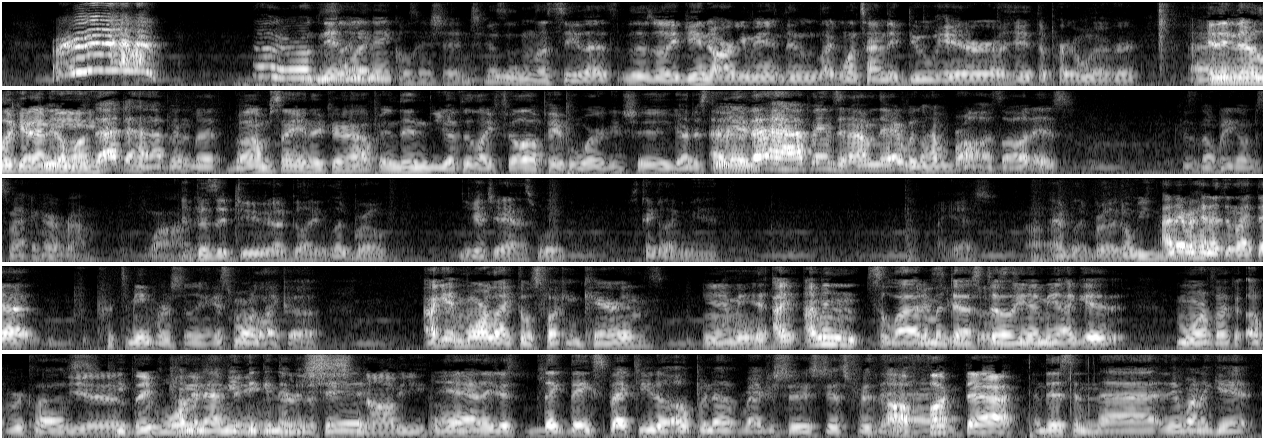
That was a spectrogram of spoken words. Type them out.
Oh, nibbling ankles and shit. Because let's see that there's like get an argument, then like one time they do hit her or hit the per whoever, and then they're looking at we me. don't want that to happen, but But I'm saying it could happen. Then you have to like fill out paperwork and shit. You got to stay. I mean, like- if that happens and I'm there, we're gonna have a brawl. That's all it is. Because nobody gonna be smacking her around. Wow. if it's a dude, I'd be like, look, bro, you got your ass whooped. Just take it like a man. I guess. I don't. I'd be like, bro, don't be. I never had nothing like that. p- To me personally, it's more like a. I get more like those fucking Karens. You know what I mean? Oh. I I'm in Salida, I Modesto. You know what I mean? I get more of like an upper class Yeah, people they well, coming they at me think thinking they're, the just shit. Snobby. Yeah, they just like they expect you to open up registers just for oh, them. Oh fuck that. and this and that. They want to get,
